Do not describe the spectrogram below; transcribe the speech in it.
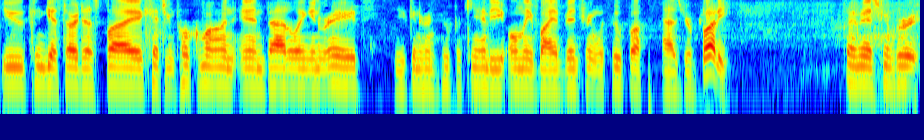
You can get Stardust by catching Pokemon and battling in raids. You can earn Hoopa candy only by adventuring with Hoopa as your buddy. If I manage to convert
